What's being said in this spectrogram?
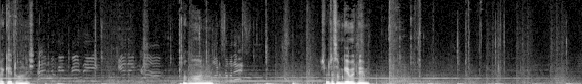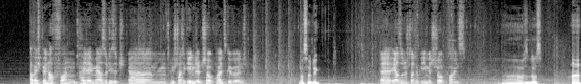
weggeht oder nicht. Oh Mann. Ich will das MG mitnehmen. Aber ich bin auch von Payday mehr so diese ähm, Strategien mit den Choke Points gewöhnt. Was für ein Ding? Äh, eher so eine Strategie mit Choke Points. Äh, was ist denn das? Ha.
